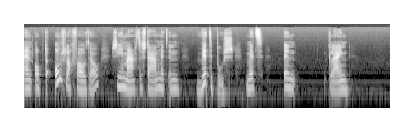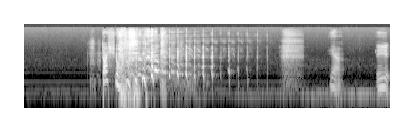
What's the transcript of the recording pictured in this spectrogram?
En op de omslagfoto zie je Maarten staan met een witte poes. Met een klein tasje op zijn nek. ja. En je,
